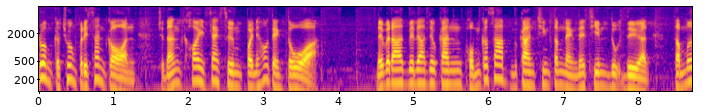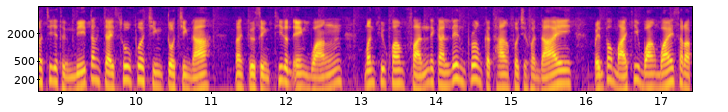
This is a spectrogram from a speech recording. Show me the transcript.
ร่วมกับช่วงปรีซันก่อนจากนั้นค่อยแทรกซึมไปในห้องแต่งตัว ในเวลาเวลาเดียวกัน ผมก็ทราบการชิงตำแหน่งในทีมดุเดือดซัมเมอร์ที่จะถึงนี้ตั้งใจสู้เพื่อชิงตัวจริงนะ นั่นคือสิ่งที่ตนเองหวัง มันคือความฝันในการเล่นร่วมกับทางเฟอร์ชิฟันไดเป็นเป้าหมายที่วางไว้สำหรับ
